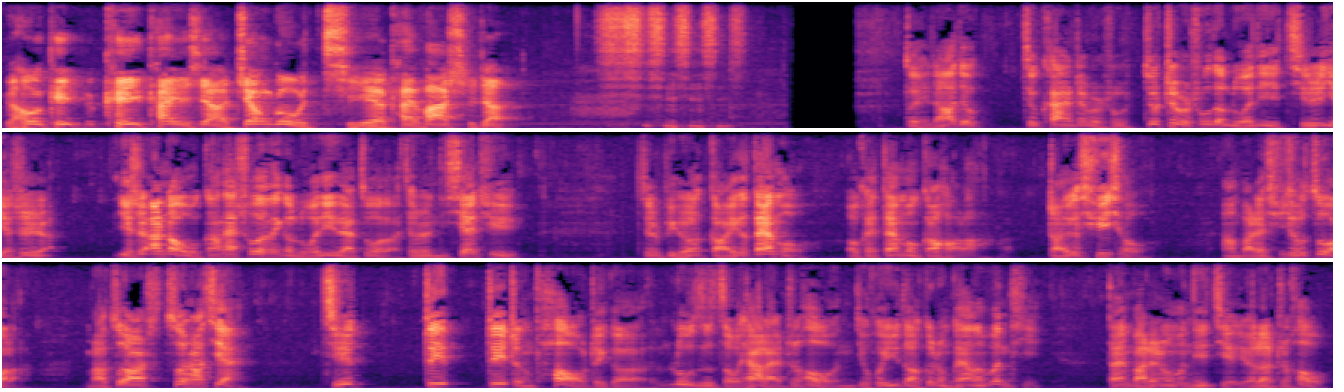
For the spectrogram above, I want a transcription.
然后可以可以看一下 Jango 企业开发实战。对，然后就就看这本书，就这本书的逻辑其实也是也是按照我刚才说的那个逻辑在做的，就是你先去，就是比如说搞一个 demo，OK，demo、搞好了，找一个需求，然后把这需求做了，把它做上做上线。其实这这整套这个路子走下来之后，你就会遇到各种各样的问题，当你把这种问题解决了之后，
